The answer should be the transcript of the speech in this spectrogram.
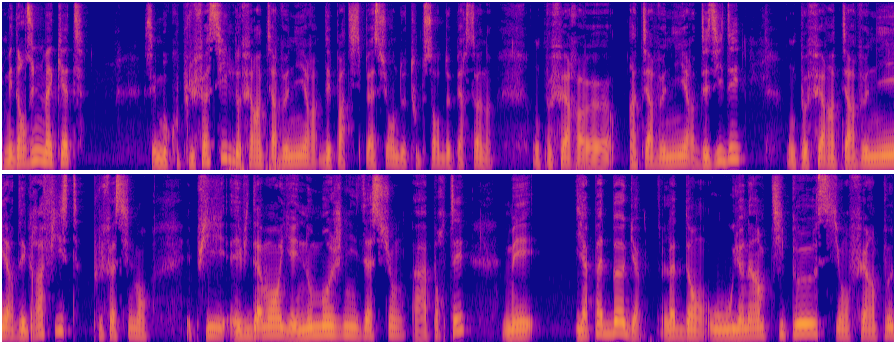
Mais dans une maquette, c'est beaucoup plus facile de faire intervenir des participations de toutes sortes de personnes. On peut faire euh, intervenir des idées, on peut faire intervenir des graphistes plus facilement. Et puis évidemment, il y a une homogénéisation à apporter, mais il n'y a pas de bug là-dedans, ou il y en a un petit peu si on fait un peu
